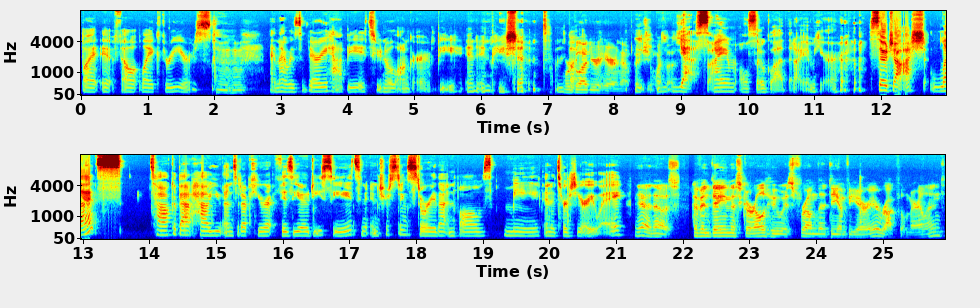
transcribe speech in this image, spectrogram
but it felt like three years. hmm And I was very happy to no longer be an inpatient. We're But- glad you're here in outpatient with us. Yes, I am also glad that I am here. so, Josh, let's talk about how you ended up here at Physio DC. It's an interesting story that involves me in a tertiary way. Yeah, no. It's, I've been dating this girl who is from the DMV area, Rockville, Maryland,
